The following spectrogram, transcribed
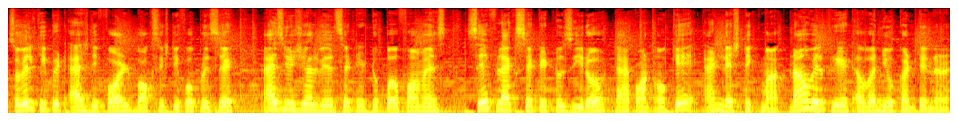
so we'll keep it as default box 64 preset as usual we'll set it to performance save flag set it to 0 tap on ok and let's tick mark now we'll create our new container.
